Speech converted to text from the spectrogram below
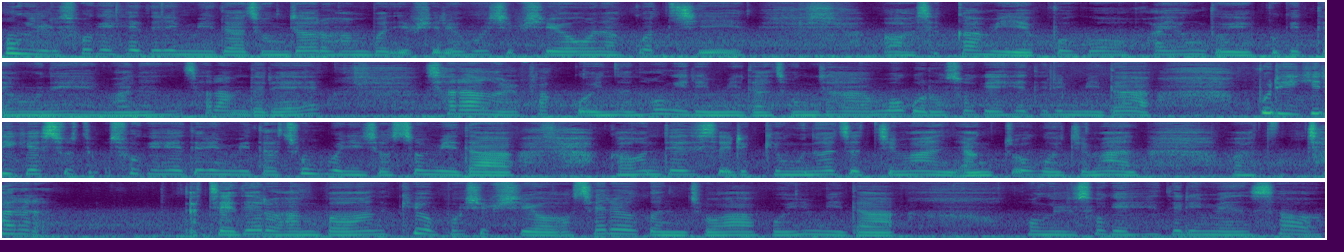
홍일 소개해드립니다. 종자로 한번 입실해 보십시오. 워낙 꽃이 어, 색감이 예쁘고 화형도 예쁘기 때문에 많은 사람들의 사랑을 받고 있는 홍일입니다. 종자목으로 소개해드립니다. 뿌리 길이 개수 소개해드립니다. 충분히 좋습니다. 가운데서 이렇게 무너졌지만 양쪽이지만 어, 차를 제대로 한번 키워 보십시오. 세력은 좋아 보입니다. 홍일 소개해드리면서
